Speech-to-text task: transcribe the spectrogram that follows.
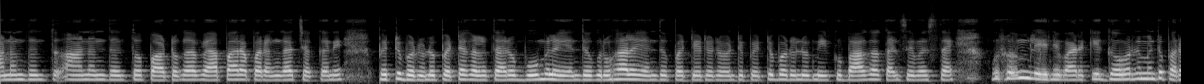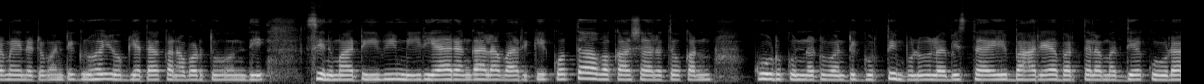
ఆనందంతో ఆనందంతో పాటుగా వ్యాపారపరంగా చక్కని పెట్టుబడులు పెట్టగలుగుతారు. భూముల ఎందు గృహాల ఎందు పెట్టేటటువంటి పెట్టుబడులు మీకు బాగా కలిసి వస్తాయి. గృహం లేని వారికి గవర్నమెంట్ పరమైనటువంటి గృహయోగ్యత కనబడుతుంది. సినిమా టీవీ మీడియా రంగాల వారికి కొత్త అవకాశాలతో కన్ కూడుకున్నటువంటి గుర్తింపులు లభిస్తాయి. భార్యాభర్తల మధ్య కూడా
